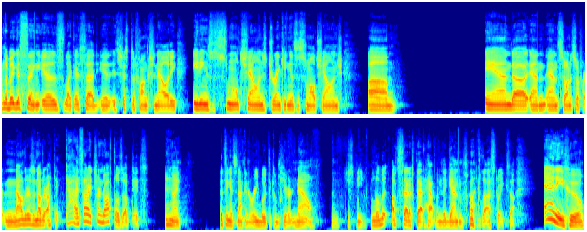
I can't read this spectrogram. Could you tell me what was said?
the biggest thing is, like I said, it's just the functionality. Eating is a small challenge. Drinking is a small challenge. Um, and uh, and and so on and so forth. And now there's another update. God, I thought I turned off those updates. Anyway, good thing it's not going to reboot the computer now. I'd just be a little bit upset if that happened again like last week. So, anywho,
